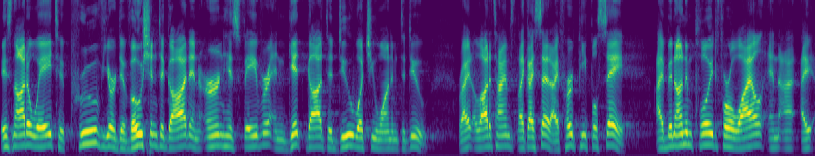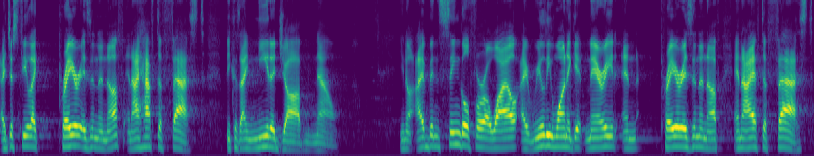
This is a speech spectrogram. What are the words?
is not a way to prove your devotion to God and earn His favor and get God to do what you want Him to do. Right? A lot of times, like I said, I've heard people say, I've been unemployed for a while and I, I, just feel like prayer isn't enough and I have to fast because I need a job now. You know, I've been single for a while. I really want to get married and prayer isn't enough and I have to fast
